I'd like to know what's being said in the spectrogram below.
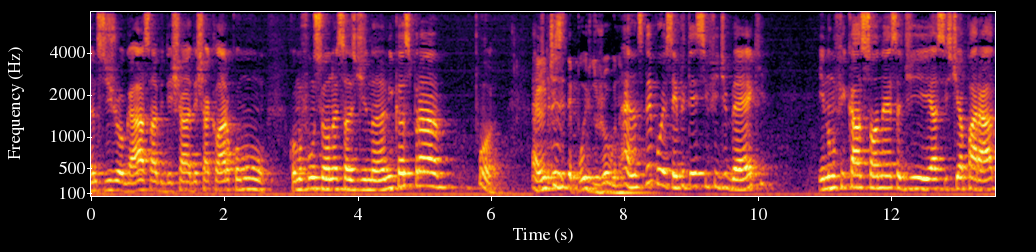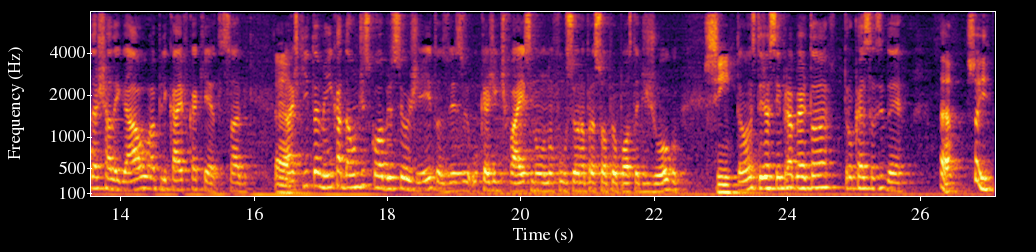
antes de jogar, sabe? Deixar, deixar claro como, como funcionam essas dinâmicas pra. Pô. É, antes e depois do jogo, né? É, antes e depois, sempre ter esse feedback e não ficar só nessa de assistir a parada, achar legal, aplicar e ficar quieto, sabe? É. Acho que também cada um descobre o seu jeito, às vezes o que a gente faz não, não funciona para sua proposta de jogo. Sim. Então esteja sempre aberto a trocar essas ideias. É, isso aí.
